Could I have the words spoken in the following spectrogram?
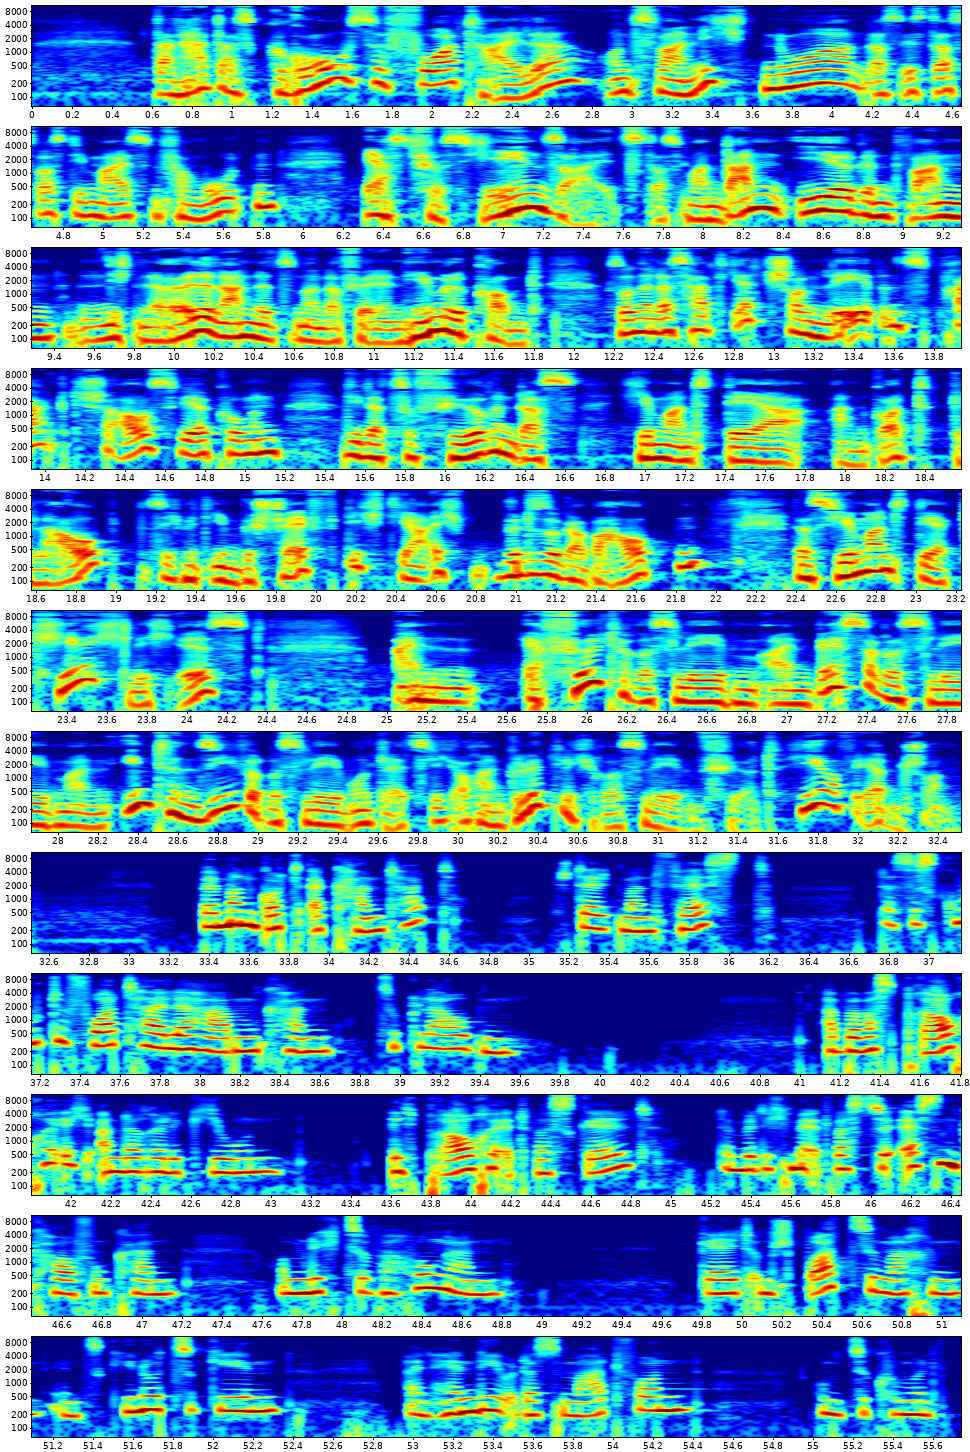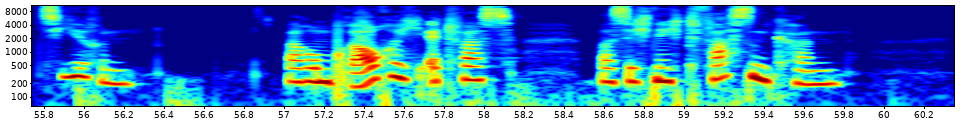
dann hat das große Vorteile, und zwar nicht nur, das ist das, was die meisten vermuten, erst fürs Jenseits, dass man dann irgendwann nicht in der Hölle landet, sondern dafür in den Himmel kommt, sondern das hat jetzt schon lebenspraktische Auswirkungen, die dazu führen, dass jemand, der an Gott glaubt, sich mit ihm beschäftigt, ja, ich würde sogar behaupten, dass jemand, der kirchlich ist, ein erfüllteres Leben, ein besseres Leben, ein intensiveres Leben und letztlich auch ein glücklicheres Leben führt, hier auf Erden schon. Wenn man Gott erkannt hat, stellt man fest, dass es gute Vorteile haben kann, zu glauben. Aber was brauche ich an der Religion? Ich brauche etwas Geld, damit ich mir etwas zu essen kaufen kann, um nicht zu verhungern. Geld, um Sport zu machen, ins Kino zu gehen, ein Handy oder Smartphone, um zu kommunizieren? Warum brauche ich etwas, was ich nicht fassen kann,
